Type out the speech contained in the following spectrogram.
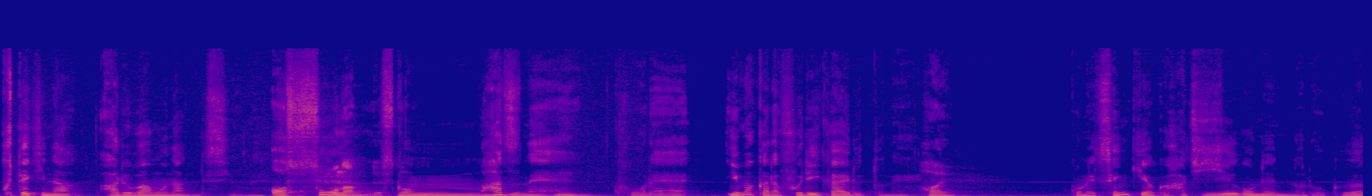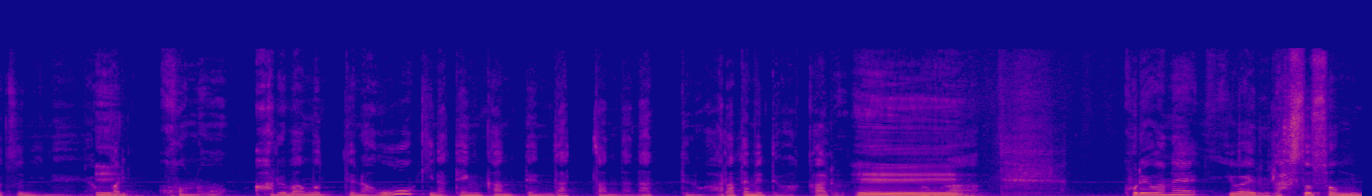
ク的なアルバムなんですよね。あそうなんですか、うんまずね、うん。これ今から振り返るとねはい。これ1985年の6月にねやっぱりこのアルバムっていうのは大きな転換点だったんだなっていうのが改めて分かるのがこれはねいわゆるラストソン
